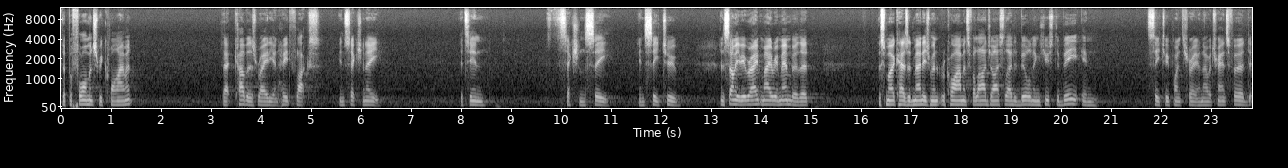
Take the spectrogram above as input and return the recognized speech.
the performance requirement that covers radiant heat flux in section E. It's in section C, in C2. And some of you may remember that the smoke hazard management requirements for large isolated buildings used to be in C2.3 and they were transferred to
